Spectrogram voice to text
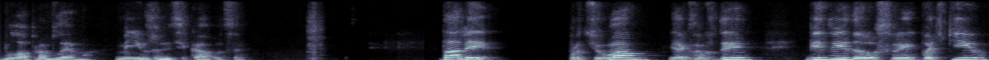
була проблема. Мені вже не цікаво це. Далі працював, як завжди, відвідував своїх батьків.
